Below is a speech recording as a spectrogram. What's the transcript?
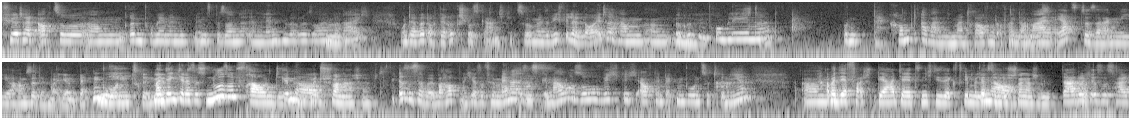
führt halt auch zu ähm, Rückenproblemen, insbesondere im Lendenwirbelsäulenbereich. Hm. Und da wird auch der Rückschluss gar nicht gezogen. Also wie viele Leute haben ähm, hm. Rückenprobleme? Stimmt. Und da kommt aber niemand drauf und auch die normalen Ärzte sagen nie, ja, haben sie denn mal ihren Beckenboden nee. trainiert? Man denkt ja, das ist nur so ein Frauending genau. mit Schwangerschaft. Ist es aber überhaupt nicht. Also für Männer Krass. ist es genauso wichtig, auch den Beckenboden zu trainieren. Ähm, aber der, der hat ja jetzt nicht diese Extrembelastung genau. durch Schwangerschaft. Dadurch ist es halt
